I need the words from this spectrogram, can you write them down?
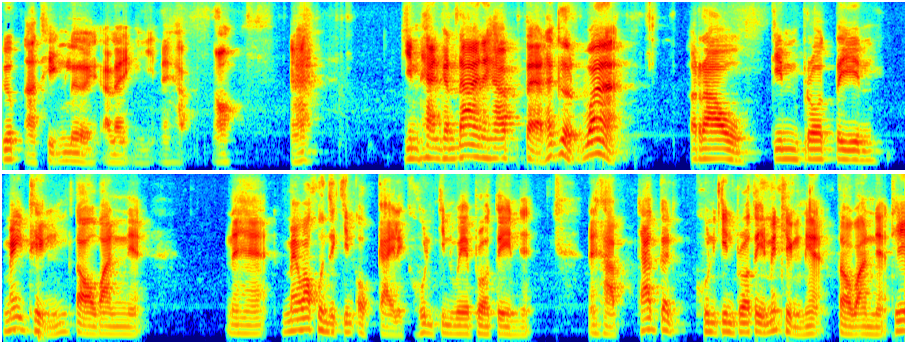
กรึบอะทิ้งเลยอะไรอย่างนี้นะครับเนาะนะกินแทนกันได้นะครับ แต่ถ้าเกิดว่าเรากินโปรตีนไม่ถึงต่อวันเนี่ยนะฮะไม่ว่าคุณจะกินอกไก่หรือคุณกินเวโปรตีนเนี่ยนะครับถ้าเกิดคุณกินโปรตีนไม่ถึงเนี่ยต่อวันเนี่ยที่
